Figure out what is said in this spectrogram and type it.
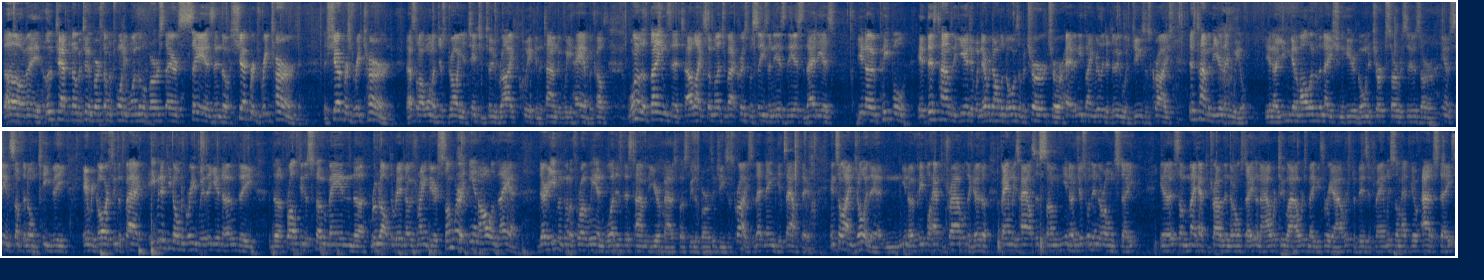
Oh, man. Luke chapter number 2, verse number 20, one little verse there says, And the shepherds returned. The shepherds returned. That's what I want to just draw your attention to right quick in the time that we have because one of the things that I like so much about Christmas season is this, and that is, you know, people at this time of the year that would never knock the doors of a church or have anything really to do with Jesus Christ, this time of the year they will. You know, you can get them all over the nation here, going to church services or, you know, seeing something on TV in regards to the fact, even if you don't agree with it, you know, the the Frosty the Snowman, the Rudolph the Red-Nosed Reindeer, somewhere in all of that, they're even going to throw in what is this time of the year about? It's supposed to be the birth of Jesus Christ. So that name gets out there. And so I enjoy that. And, you know, people have to travel. They go to families' houses, some, you know, just within their own state. You know, some may have to travel within their own state an hour, two hours, maybe three hours to visit family. Some have to go out of state.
